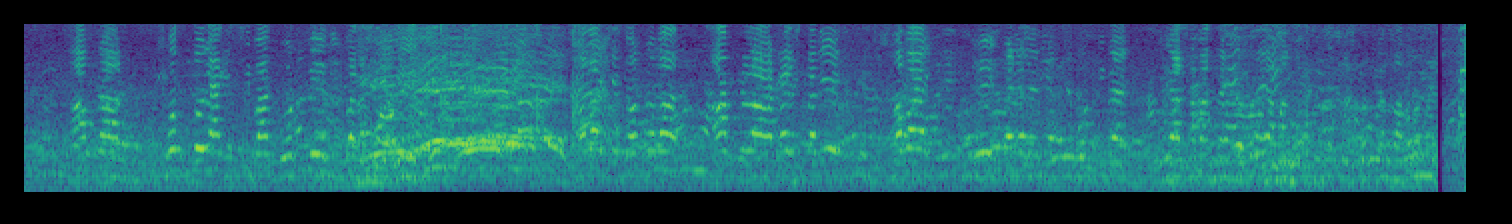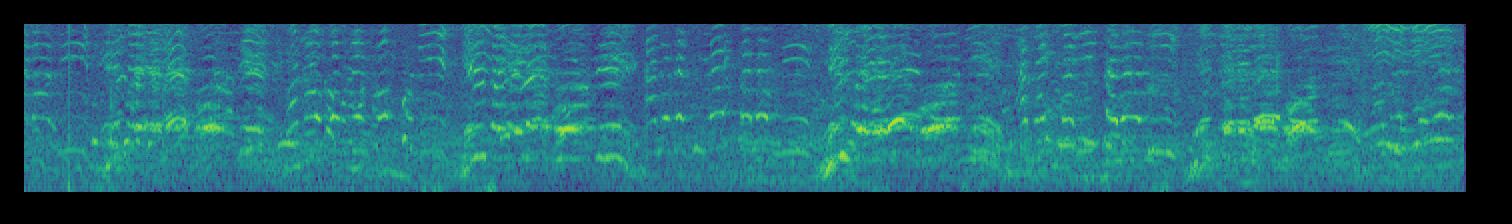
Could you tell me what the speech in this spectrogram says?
আপনার সত্তর আশি ভাগ ভোট পেয়ে নির্বাচিত হবে। সবাইকে ধন্যবাদ। আপনারা আঠাইশ তারিখ সবাই এই প্যানেলের মধ্যে ভোট দিবেন। আশাবাদ করে আমার শেষ করছি।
